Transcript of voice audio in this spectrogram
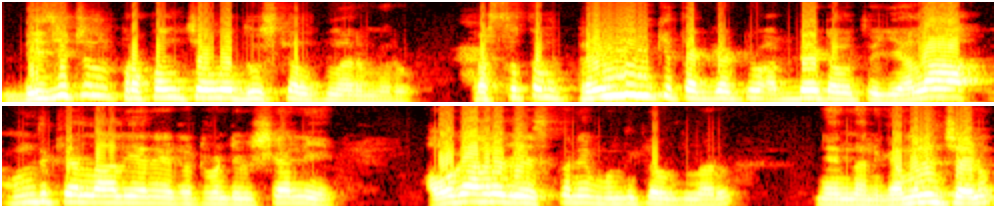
డిజిటల్ ప్రపంచంలో దూసుకెళ్తున్నారు మీరు. ప్రస్తుతం ట్రెండింగ్కి తగ్గట్టు అప్డేట్ అవుతూ ఎలా ముందుకెళ్ళాలి అనేటటువంటి విషయాన్ని అవగాహన చేసుకొని ముందుకెళ్తున్నారు. నేను దాన్ని గమనించాను.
